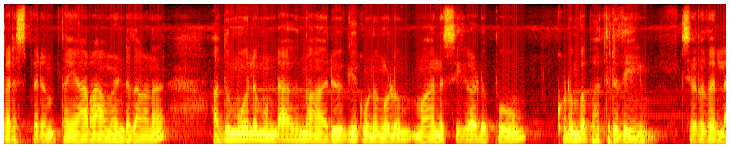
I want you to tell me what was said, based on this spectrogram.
പരസ്പരം തയ്യാറാവേണ്ടതാണ്. അതുമൂലം ഉണ്ടാകുന്ന ആരോഗ്യ ഗുണങ്ങളും മാനസിക അടുപ്പവും കുടുംബ ഭദ്രതയും ചെറുതല്ല.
